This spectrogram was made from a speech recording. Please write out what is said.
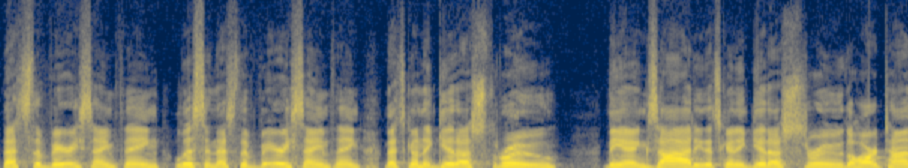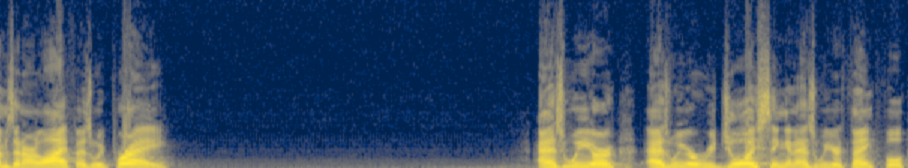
that's the very same thing. Listen, that's the very same thing that's going to get us through the anxiety, that's going to get us through the hard times in our life as we pray. As we are, as we are rejoicing and as we are thankful,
